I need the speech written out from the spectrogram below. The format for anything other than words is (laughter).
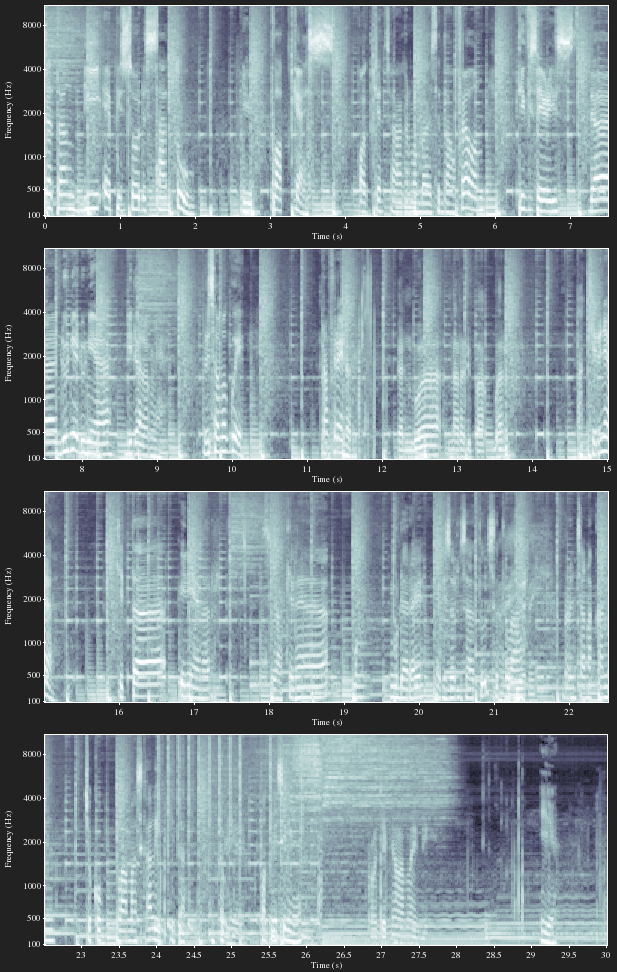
Selamat datang di episode 1 di podcast. Podcast yang akan membahas tentang film, TV series, dan dunia-dunia di dalamnya. Bersama gue, Raffi Rainer Dan gue Naradipa Akbar Akhirnya, kita ini ya Nar. Akhirnya mengudara ya episode 1 setelah Ah, iya merencanakan cukup lama sekali kita untuk Iya. podcast ini ya. Projectnya lama ini. Iya.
